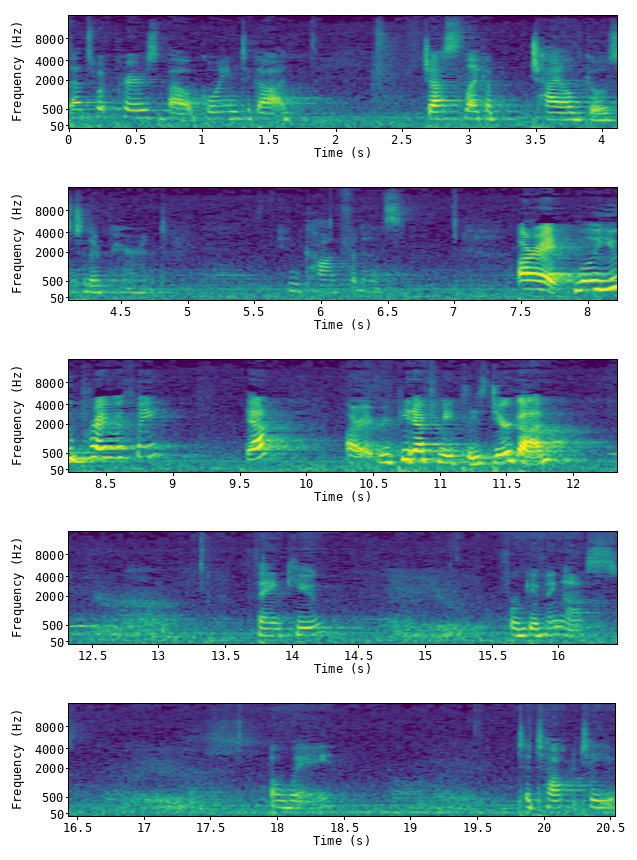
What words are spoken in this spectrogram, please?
That's what prayer is about going to God, just like a child goes to their parent in confidence. All right, will you pray with me? Yeah? All right, repeat after me, please. Dear God, thank you for giving us a way to talk to you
